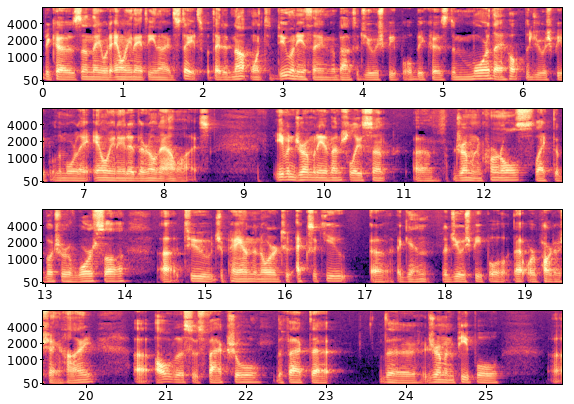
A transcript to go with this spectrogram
because then they would alienate the United States, but they did not want to do anything about the Jewish people because the more they helped the Jewish people, the more they alienated their own allies. Even Germany eventually sent uh, German colonels like the Butcher of Warsaw uh, to Japan in order to execute, uh, again, the Jewish people that were part of Shanghai. Uh, all of this is factual. The fact that the German people, uh,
